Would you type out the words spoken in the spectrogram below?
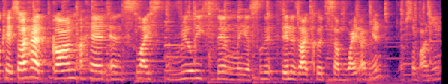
Okay, so I had gone ahead and sliced really thinly, as thin as I could, some white onion or some onion.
